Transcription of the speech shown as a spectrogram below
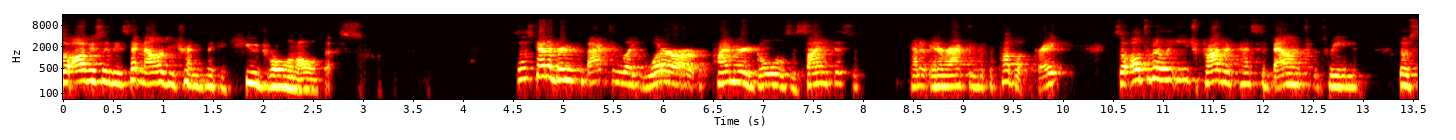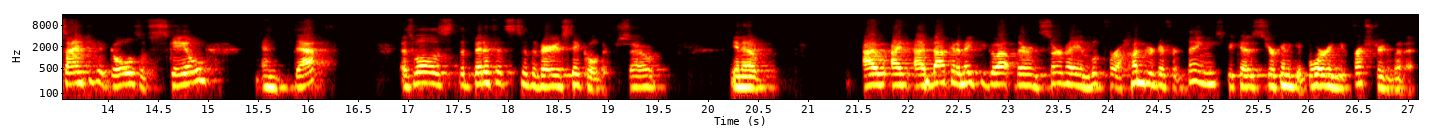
So obviously these technology trends make a huge role in all of this. So this kind of brings us back to like, what are our primary goals as scientists kind of interacting with the public, right? So ultimately each project has to balance between those scientific goals of scale and depth, as well as the benefits to the various stakeholders. So, you know, I, am not going to make you go out there and survey and look for a hundred different things because you're going to get bored and get frustrated with it.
